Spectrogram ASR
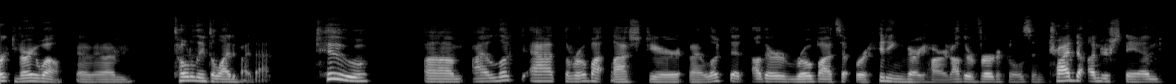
worked very well, and, and I'm totally delighted by that. Two, um, I looked at the robot last year, and I looked at other robots that were hitting very hard, other verticals, and tried to understand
